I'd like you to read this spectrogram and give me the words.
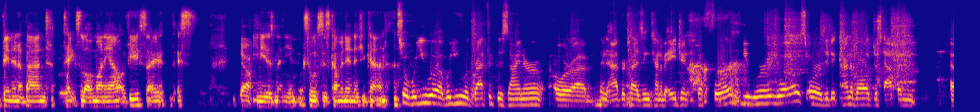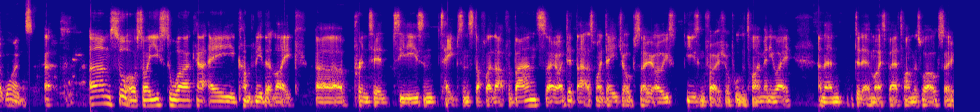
being in a band takes a lot of money out of you so it's Yeah. you need as many sources coming in as you can So, were you uh, were you a graphic designer or um, an advertising kind of agent before you were in Royals, or did it kind of all just happen at once? um sort of so i used to work at a company that like uh printed cds and tapes and stuff like that for bands so i did that as my day job so i was using photoshop all the time anyway and then did it in my spare time as well so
